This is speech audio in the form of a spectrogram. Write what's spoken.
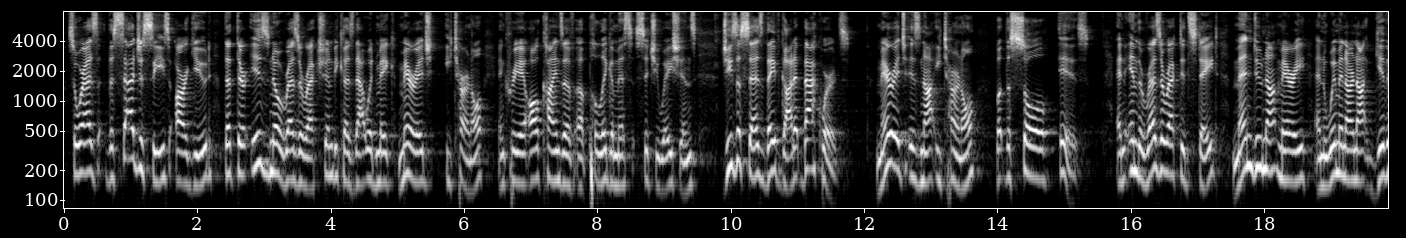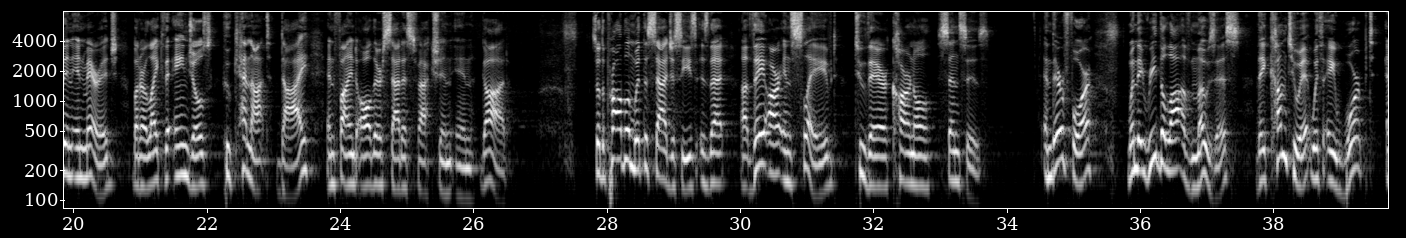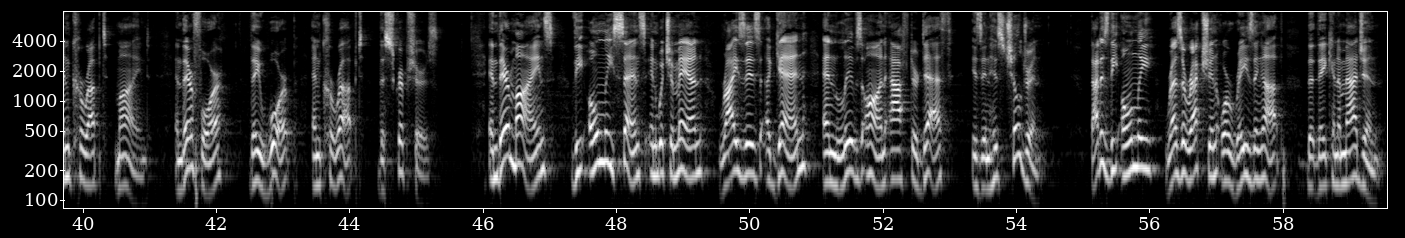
so, whereas the Sadducees argued that there is no resurrection because that would make marriage eternal and create all kinds of uh, polygamous situations, Jesus says they've got it backwards. Marriage is not eternal, but the soul is. And in the resurrected state, men do not marry and women are not given in marriage, but are like the angels who cannot die and find all their satisfaction in God. So, the problem with the Sadducees is that uh, they are enslaved to their carnal senses. And therefore, when they read the law of Moses, they come to it with a warped and corrupt mind. And therefore, they warp and corrupt the scriptures. In their minds, the only sense in which a man rises again and lives on after death is in his children. That is the only resurrection or raising up that they can imagine.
